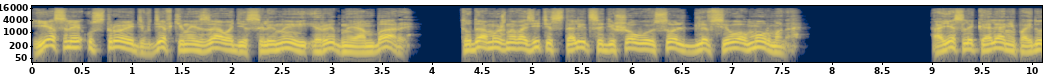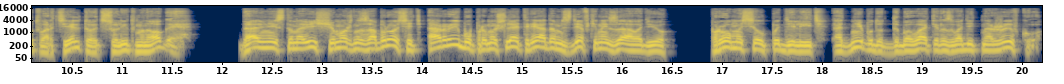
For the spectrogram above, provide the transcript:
Если устроить в Девкиной заводе соляные и рыбные амбары, туда можно возить из столицы дешевую соль для всего Мурмана. А если коляне пойдут в артель, то это сулит многое. Дальние становища можно забросить, а рыбу промышлять рядом с Девкиной заводью. Промысел поделить, одни будут добывать и разводить наживку,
